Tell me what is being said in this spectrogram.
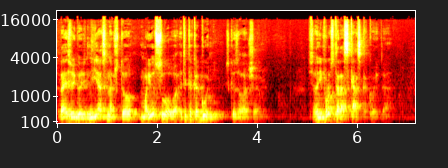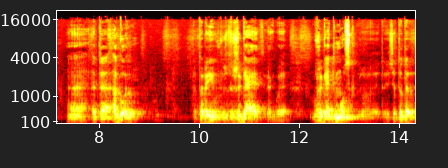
Разве, говорит, не ясно, что мое слово это как огонь, сказал Ашем. Это не просто рассказ какой-то. Э, это огонь, который сжигает, как бы, выжигает мозг. То есть это, это,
